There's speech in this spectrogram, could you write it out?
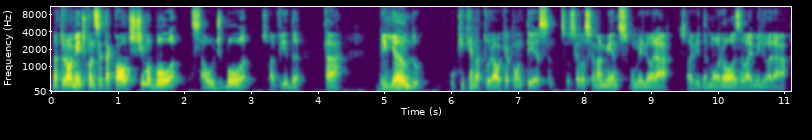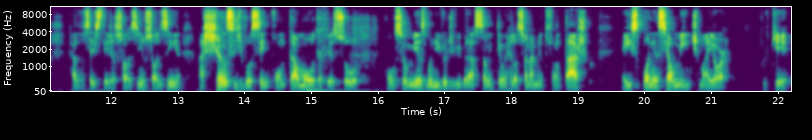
Naturalmente, quando você está com a autoestima boa, saúde boa, sua vida está brilhando, o que, que é natural que aconteça? Seus relacionamentos vão melhorar, sua vida amorosa vai melhorar. Caso você esteja sozinho, sozinha, a chance de você encontrar uma outra pessoa com o seu mesmo nível de vibração e ter um relacionamento fantástico é exponencialmente maior. Porque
